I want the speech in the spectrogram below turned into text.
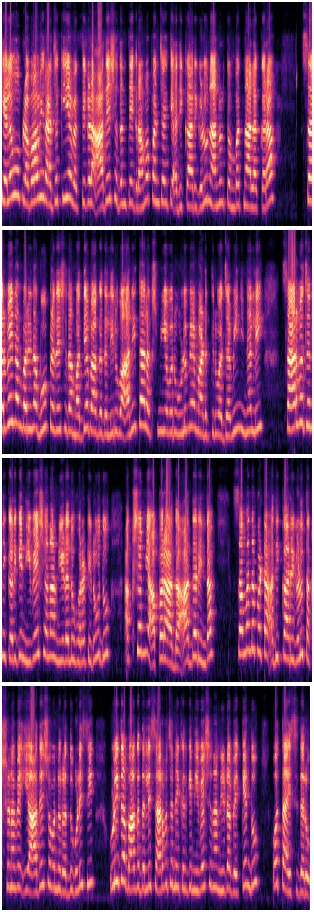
ಕೆಲವು ಪ್ರಭಾವಿ ರಾಜಕೀಯ ವ್ಯಕ್ತಿಗಳ ಆದೇಶದಂತೆ ಗ್ರಾಮ ಪಂಚಾಯಿತಿ ಅಧಿಕಾರಿಗಳು ನಾನೂರ ತೊಂಬತ್ನಾಲ್ಕರ ಸರ್ವೆ ನಂಬರಿನ ಭೂಪ್ರದೇಶದ ಮಧ್ಯಭಾಗದಲ್ಲಿರುವ ಅನಿತಾ ಲಕ್ಷ್ಮಿಯವರು ಉಳುಮೆ ಮಾಡುತ್ತಿರುವ ಜಮೀನಿನಲ್ಲಿ ಸಾರ್ವಜನಿಕರಿಗೆ ನಿವೇಶನ ನೀಡಲು ಹೊರಟಿರುವುದು ಅಕ್ಷಮ್ಯ ಅಪರಾಧ. ಆದ್ದರಿಂದ ಸಂಬಂಧಪಟ್ಟ ಅಧಿಕಾರಿಗಳು ತಕ್ಷಣವೇ ಈ ಆದೇಶವನ್ನು ರದ್ದುಗೊಳಿಸಿ ಉಳಿದ ಭಾಗದಲ್ಲಿ ಸಾರ್ವಜನಿಕರಿಗೆ ನಿವೇಶನ ನೀಡಬೇಕೆಂದು ಒತ್ತಾಯಿಸಿದರು.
